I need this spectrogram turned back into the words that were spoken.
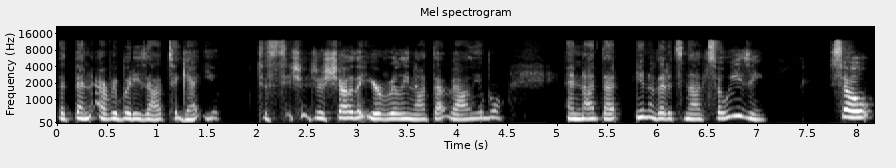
that then everybody's out to get you to, to show that you're really not that valuable and not that, you know, that it's not so easy. So,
